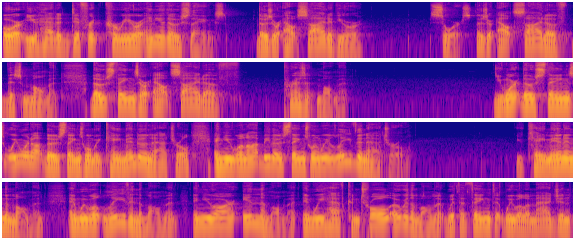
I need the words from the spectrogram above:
or you had a different career or any of those things. Those are outside of your source. Those are outside of this moment. Those things are outside of present moment. You weren't those things, we were not those things when we came into the natural, and you will not be those things when we leave the natural. You came in in the moment, and we will leave in the moment, and you are in the moment, and we have control over the moment with the things that we will imagine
